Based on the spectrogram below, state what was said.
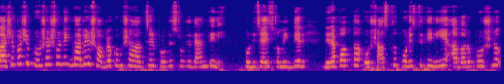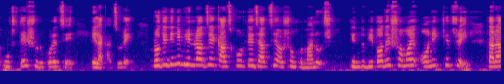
পাশাপাশি প্রশাসনিকভাবে সব রকম সাহায্যের প্রতিশ্রুতি দেন তিনি। পরিযায়ী শ্রমিকদের নিরাপত্তা ও স্বাস্থ্য পরিস্থিতি নিয়ে আবারও প্রশ্ন উঠতে শুরু করেছে এলাকা জুড়ে। প্রতিদিনই ভিন রাজ্যে কাজ করতে যাচ্ছে অসংখ্য মানুষ। কিন্তু বিপদের সময় অনেক ক্ষেত্রেই তারা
